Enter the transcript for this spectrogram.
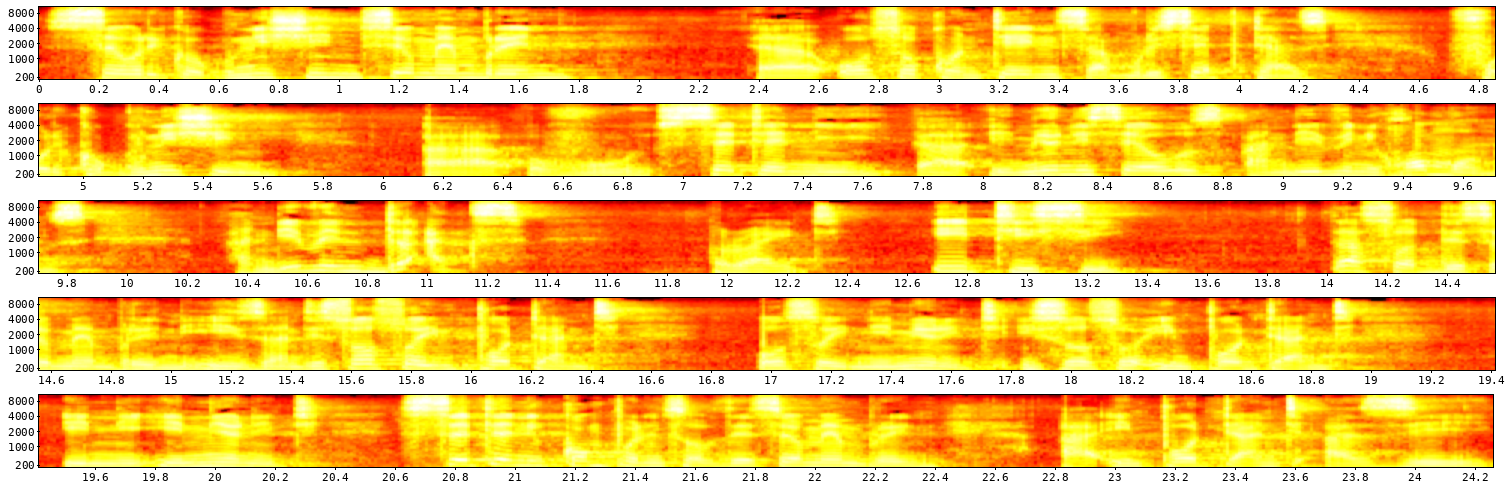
Cell recognition, cell membrane uh, also contains some receptors for recognition uh, of certain uh, immune cells and even hormones and even drugs. All right, etc. That's what the cell membrane is, and it's also important also in immunity. It's also important in immunity. Certain components of the cell membrane are important as a,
